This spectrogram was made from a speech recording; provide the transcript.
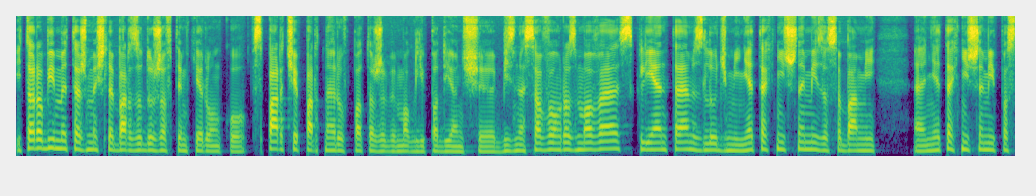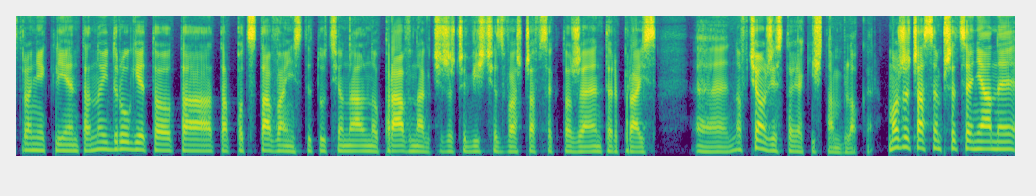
I to robimy też, myślę, bardzo dużo w tym kierunku. Wsparcie partnerów po to, żeby mogli podjąć y, biznesową rozmowę z klientem, z ludźmi nietechnicznymi, z osobami e, nietechnicznymi po stronie klienta. No i drugie to ta, ta podstawa instytucjonalno-prawna, gdzie rzeczywiście, zwłaszcza w sektorze enterprise, e, no wciąż jest to jakiś tam bloker. Może czasem przeceniany,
